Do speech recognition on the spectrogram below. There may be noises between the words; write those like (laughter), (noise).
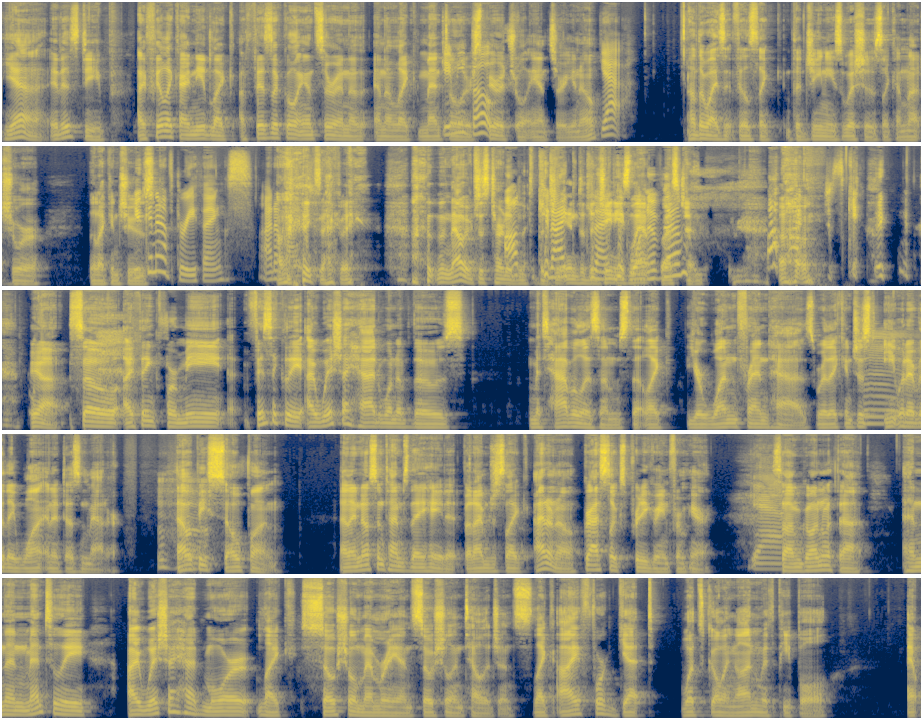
Yeah, it is deep. I feel like I need like a physical answer and a and a like mental me or both. spiritual answer, you know? Yeah. Otherwise it feels like the genie's wishes, like I'm not sure that I can choose. You can have three things. I don't (laughs) mind. exactly. (laughs) now we've just turned it I'll- into the, I- into the genie's lamp question. (laughs) Um, Just kidding. yeah. So I think for me, physically, I wish I had one of those metabolisms that like your one friend has where they can just eat Mm. whatever they want and it doesn't matter. That would be Mhm. so fun. And I know sometimes they hate it, but I'm just like, I don't know. Grass looks pretty green from here. Yeah. So I'm going with that. And then mentally, I wish I had more like social memory and social intelligence. Like I forget what's going on with people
